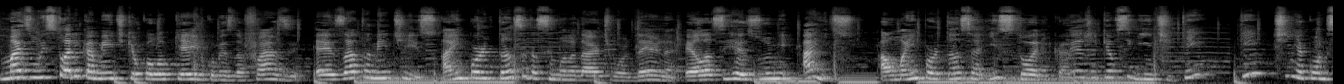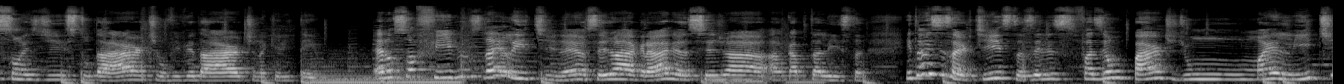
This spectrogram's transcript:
Mas o historicamente que eu coloquei no começo da frase é exatamente isso. A importância da Semana da Arte Moderna, ela se resume a isso, a uma importância histórica. Veja que é o seguinte, quem, quem tinha condições de estudar arte ou viver da arte naquele tempo? Eram só filhos da elite, né? Seja a agrária, seja a capitalista. Então esses artistas, eles faziam parte de um, uma elite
